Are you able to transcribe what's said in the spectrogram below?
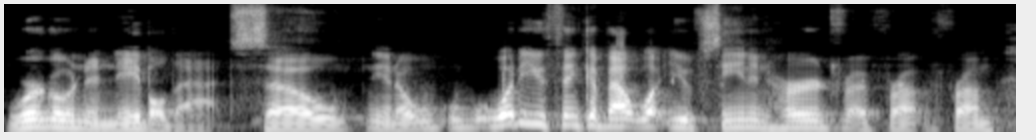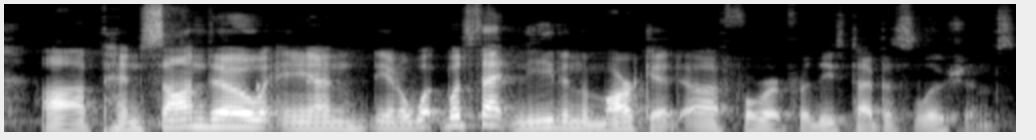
we're going to enable that. So, you know, what do you think about what you've seen and heard from, from uh, Pensando and, you know, what, what's that need in the market uh, for, for these type of solutions?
